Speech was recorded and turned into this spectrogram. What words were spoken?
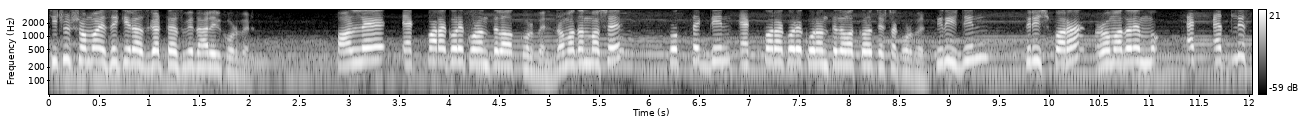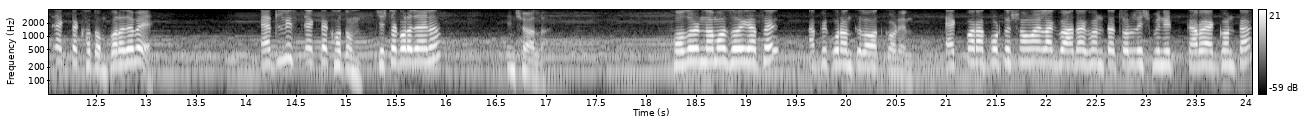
কিছু সময় জিকির, আজগার তাসবিদ হালিল করবেন। পারলে এক পারা করে কোরআন তেলাওয়াত করবেন। রমাদান মাসে প্রত্যেক দিন এক পারা করে কোরআন তেলাওয়াত করার চেষ্টা করবেন। তিরিশ দিন তিরিশ পারা, রমাদানে অ্যাটলিস্ট একটা খতম। করা যাবে? অ্যাটলিস্ট একটা খতম। চেষ্টা করা যায় না? ইনশাআল্লাহ। ফজরের নামাজ হয়ে গেছে, আপনি কোরআন তেলাওয়াত করেন। এক পারা পড়তে সময় লাগবে আধা ঘণ্টা, চল্লিশ মিনিট, কারও এক ঘণ্টা।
